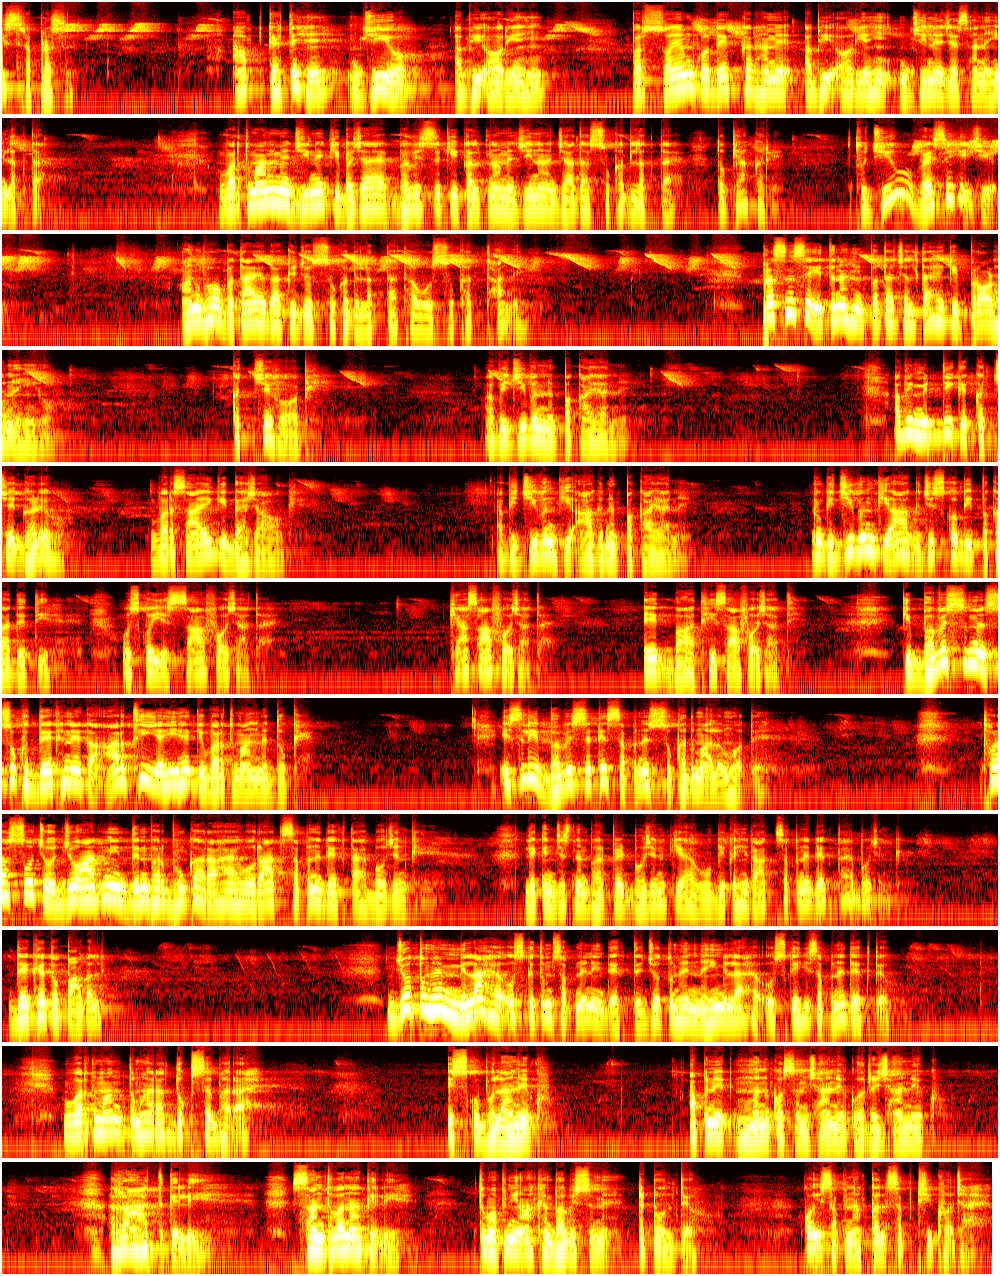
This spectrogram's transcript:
तीसरा प्रश्न। आप कहते हैं, जियो, अभी और यहीं। पर स्वयं को देखकर हमें अभी और यहीं जीने जैसा नहीं लगता। वर्तमान में जीने की बजाय भविष्य की कल्पना में जीना ज़्यादा सुखद लगता है। तो क्या करें? तो जियो, वैसे ही जियो। अनुभव बताएगा कि जो सुखद लगता था, वो सुखद था नहीं। प्रश्न से इतना ही पता चलता है कि प्रौढ़ नहीं हो। कच्चे हो अभी। अभी जीवन ने पकाया नहीं। अभी मिट्टी के कच्चे घड़े हो। वर्षा आएगी बह जाओगे। अभी जीवन की आग ने पकाया नहीं। क्योंकि जीवन की आग जिसको भी पका देती है, उसको ये साफ़ हो जाता है। क्या साफ़ हो जाता है? एक बात ही साफ़ हो जाती कि भविष्य में सुख देखने का अर्थ ही यही है कि वर्तमान में दुख है। इसलिए भविष्य के सपने सुखद मालूम होते हैं। थोड़ा सोचो, जो आदमी दिन भर भूखा रहा है, वो रात सपने देखता है भोजन के। लेकिन जिसने भरपेट भोजन किया है, वो भी कहीं रात सपने देखता है भोजन के। देखे तो पागल है। जो तुम्हें मिला है उसके तुम सपने नहीं देखते, जो तुम्हें नहीं मिला है उसके ही सपने देखते हो। वर्तमान तुम्हारा दुख से भरा है। इसको भुलाने को, अपने मन को समझाने को, रिझाने को, राहत के लिए, सांत्वना के लिए तुम अपनी आँखें भविष्य में टटोलते हो। कोई सपना कल सब ठीक हो जाएगा।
